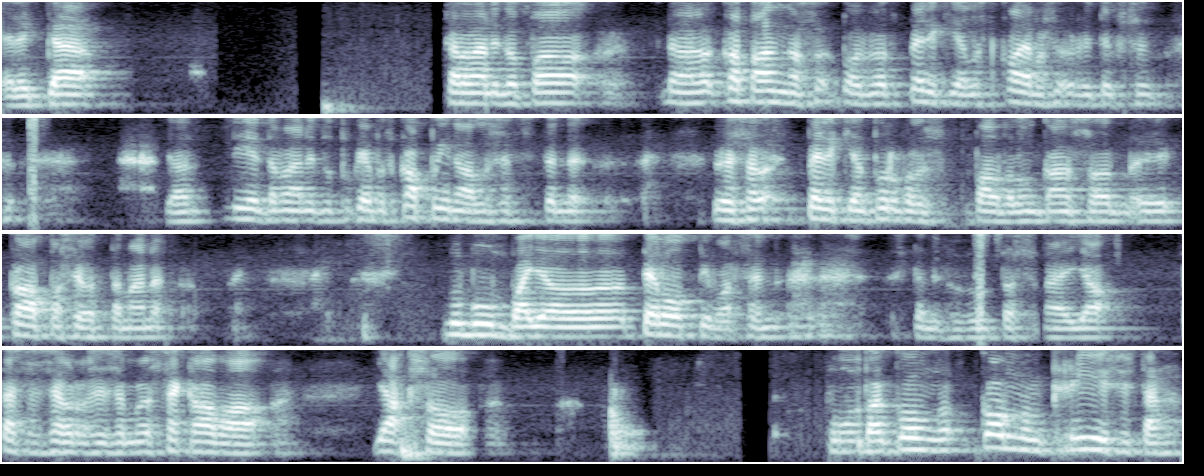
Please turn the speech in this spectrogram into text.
Eli tämä, niin tota, nämä Katangassa toimivat belgialaiset kaivosyritykset ja niin tämä niin tukevat kapinalliset sitten yhdessä Belgian turvallisuuspalvelun kanssa niin kaappasivat tämän Lubumba ja telottivat sen sitten nyt tässä näin. Ja tässä seurasi semmoinen sekava jakso. Puhutaan Kongon, Kongon kriisistä,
